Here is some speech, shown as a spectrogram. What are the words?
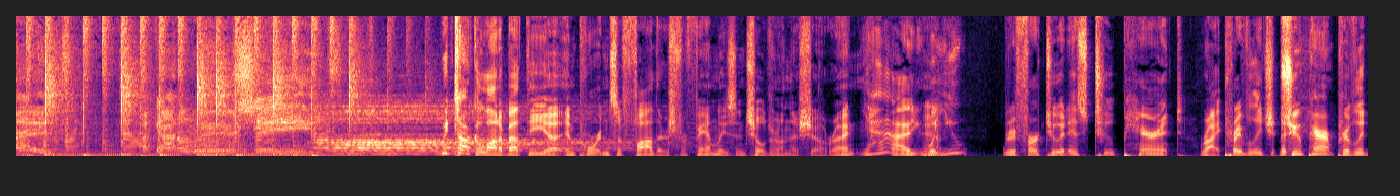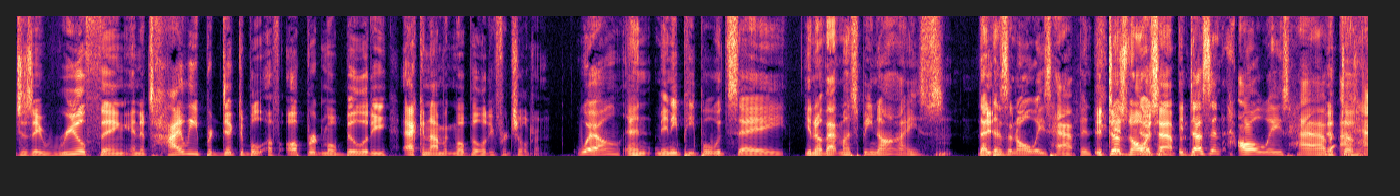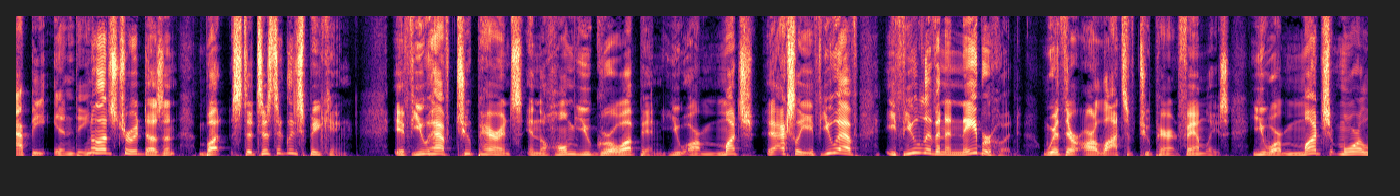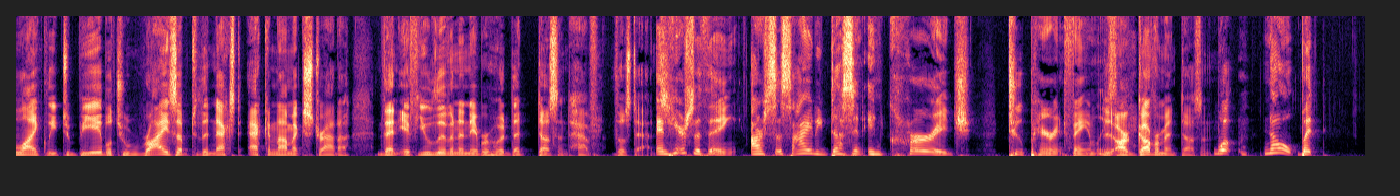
Talk a lot about the uh, importance of fathers for families and children on this show, right? Yeah. Well, you refer to it as two parent right privilege. But Two parent privilege is a real thing, and it's highly predictable of upward mobility, economic mobility for children. Well, and many people would say, you know, that must be nice. That It- doesn't always happen. It doesn't always doesn't- happen. It doesn't always have It a happy ending. No, that's true. It doesn't. But statistically speaking, if you have two parents in the home you grow up in, you are much actually if you have if you live in a neighborhood where there are lots of two parent families, you are much more likely to be able to rise up to the next economic strata than if you live in a neighborhood that doesn't have those dads. And here's the thing our society doesn't encourage two parent families. Our government doesn't. Well, no, but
